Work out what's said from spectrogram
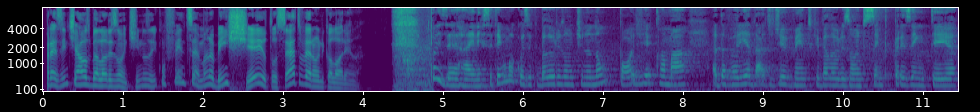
presentear os Belo Horizontinos aí com um fim de semana bem cheio, tô certo, Verônica Lorena? Pois é, Rainer, se tem uma coisa que Belo Horizontino não pode reclamar é da variedade de eventos que Belo Horizonte sempre presenteia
